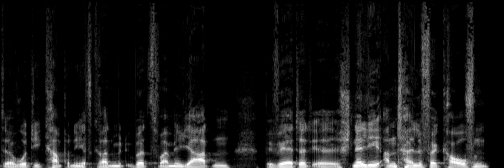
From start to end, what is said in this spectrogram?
da wurde die Company jetzt gerade mit über zwei Milliarden bewertet, äh, schnell die Anteile verkaufen,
